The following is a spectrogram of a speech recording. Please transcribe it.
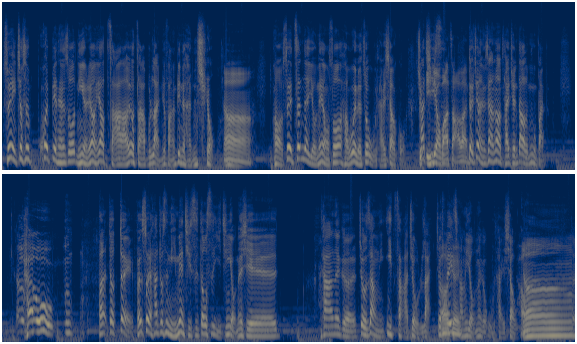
所以就是会变成说你有那种要砸然后又砸不烂，你就反而变得很糗。啊，哦，所以真的有那种说，好为了做舞台效果，他一定要把它砸烂。对，就很像那种跆拳道的木板，还有嗯，反正就对，反正所以它就是里面其实都是已经有那些，它那个就让你一砸就烂，就非常有那个舞台效果。啊，对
